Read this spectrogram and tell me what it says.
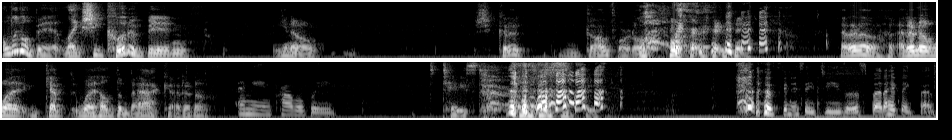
a little bit like she could have been you know she could have gone for it a little more i don't know i don't know what kept what held them back i don't know I mean, probably. taste I was gonna say Jesus, but I think that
